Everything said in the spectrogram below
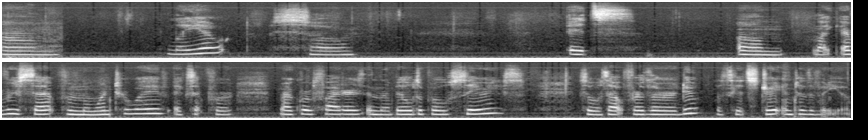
um, layout. So, it's um, like every set from the Winter Wave except for Microfighters in the Buildable series. So without further ado, let's get straight into the video.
